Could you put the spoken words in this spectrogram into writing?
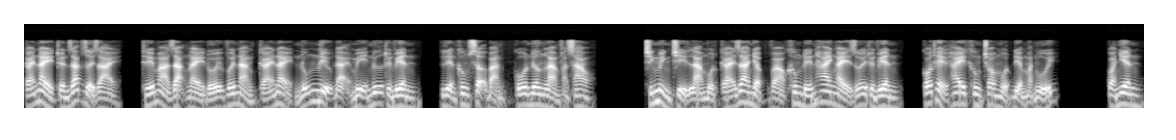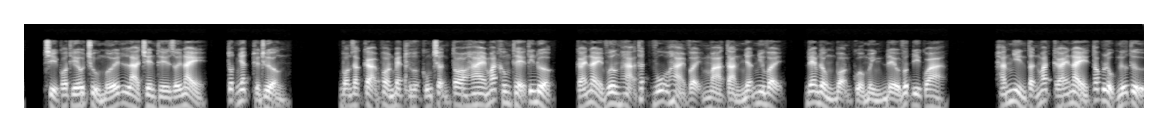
cái này thuyền rác rời dài, thế mà dạng này đối với nàng cái này nũng nịu đại mỹ nữ thuyền viên, liền không sợ bản cô nương làm phản sao. Chính mình chỉ là một cái gia nhập vào không đến hai ngày rưỡi thuyền viên, có thể hay không cho một điểm mặt mũi. Quả nhiên, chỉ có thiếu chủ mới là trên thế giới này, tốt nhất thuyền trưởng bọn giặc cả bọn bẹt cũng trận to hai mắt không thể tin được, cái này vương hạ thất vũ hải vậy mà tàn nhẫn như vậy, đem đồng bọn của mình đều vứt đi qua. Hắn nhìn tận mắt cái này tóc lục nữ tử,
